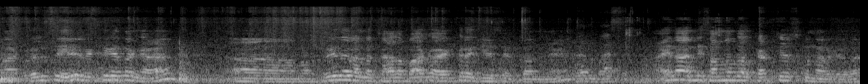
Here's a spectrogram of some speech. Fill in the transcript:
నాకు తెలిసి వ్యక్తిగతంగా ఆ, మన శ్రీధర్ అన్న చాలా ఎంకరేజ్ చేసేది తనని అయినా అన్ని సంబంధాలు కట్ చేసుకున్నారు కదా.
